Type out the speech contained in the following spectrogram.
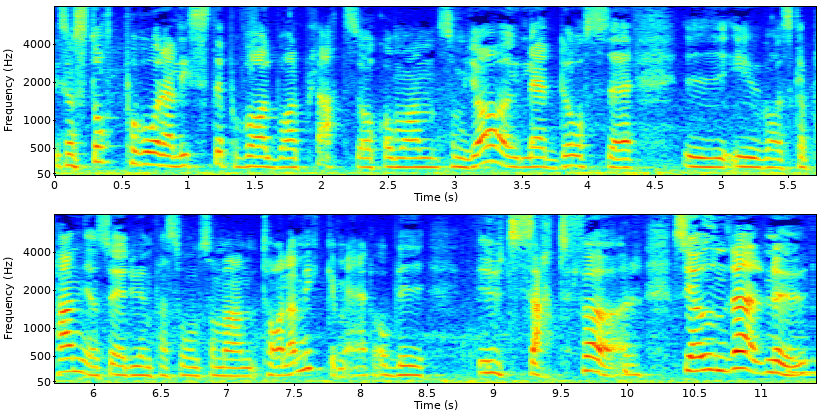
liksom stått på våra listor på valbar plats och om man som jag ledde oss eh, i EU-valskampanjen så är du en person som man talar mycket med och blir utsatt för. Så jag undrar nu,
